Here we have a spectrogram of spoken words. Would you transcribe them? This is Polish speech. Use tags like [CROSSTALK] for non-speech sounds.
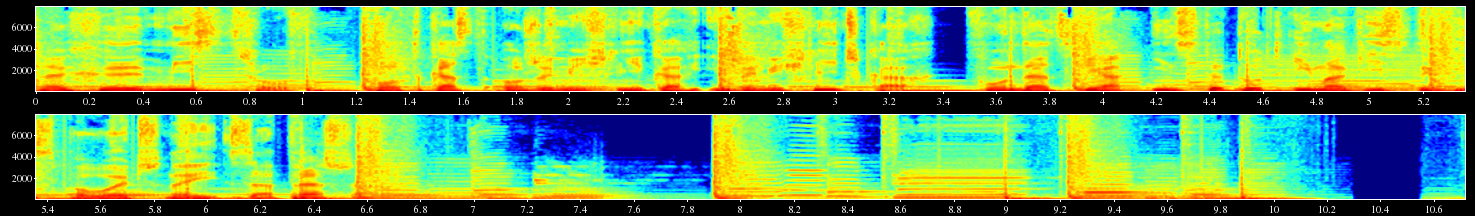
Cechy Mistrzów. Podcast o rzemieślnikach i rzemieślniczkach. Fundacja Instytut Imagistyki Społecznej zaprasza.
